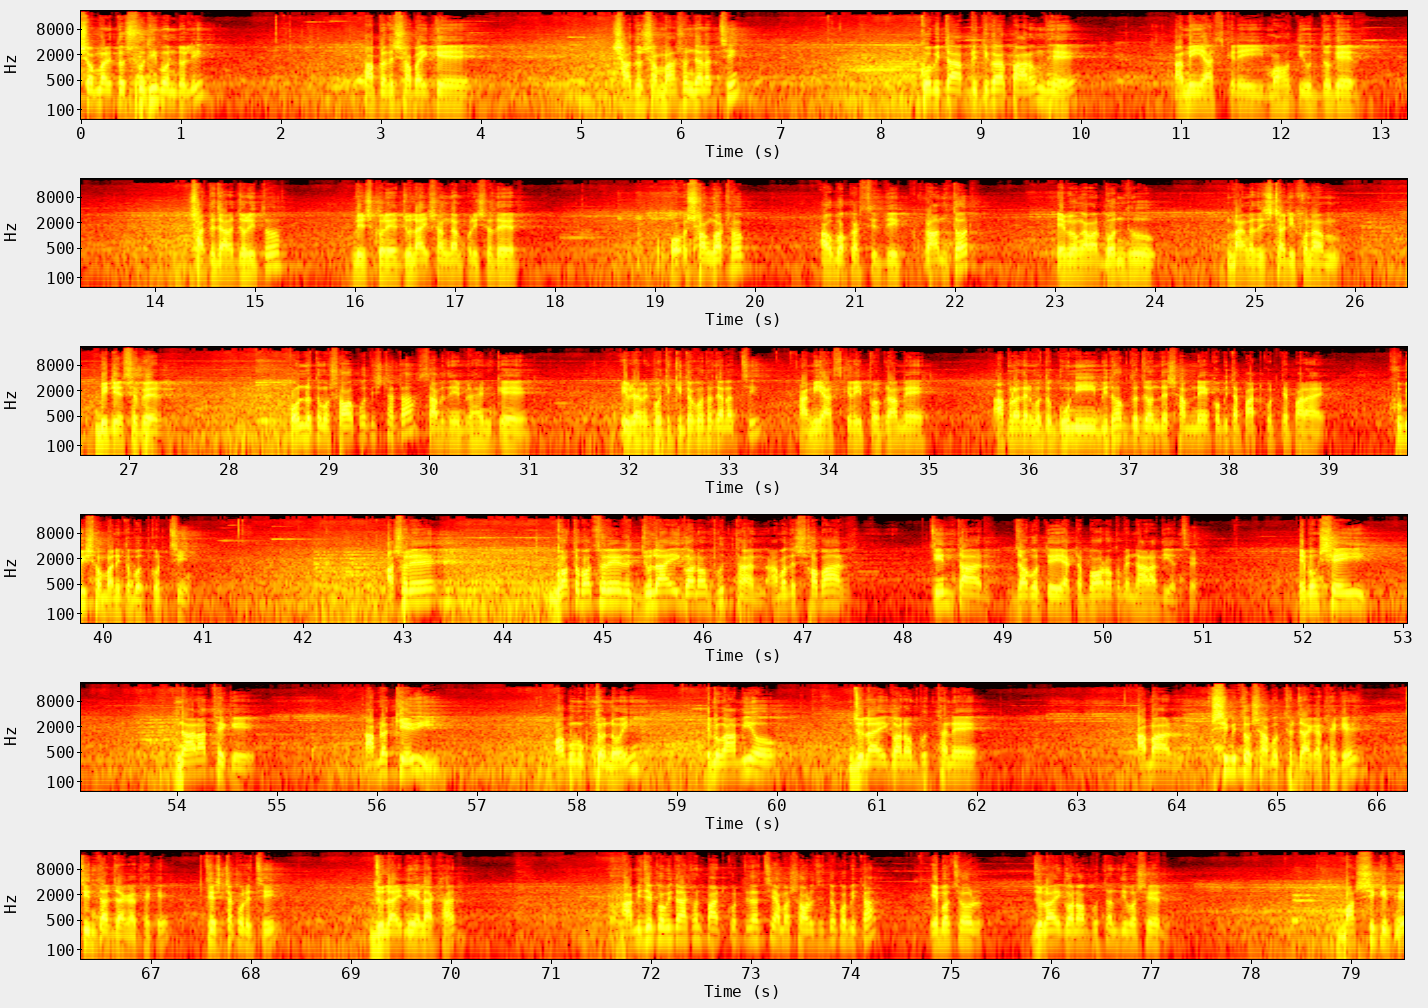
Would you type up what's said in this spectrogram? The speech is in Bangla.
সম্মানিত সুধী মণ্ডলী, আপনাদের সবাইকে সাদর সম্ভাষণ জানাচ্ছি। কবিতা আবৃত্তি করার প্রারম্ভে আমি আজকের এই মহতি উদ্যোগের সাথে যারা জড়িত, বিশেষ করে জুলাই সংগ্রাম পরিষদের সংগঠক আবু বকর সিদ্দিক প্রান্তর এবং আমার বন্ধু বাংলাদেশ স্টাডি ফোনাম বিডিএসএফের অন্যতম সহপ্রতিষ্ঠাতা সাবেদিন ইব্রাহিমকে ইব্রাহিমের প্রতি কৃতজ্ঞতা জানাচ্ছি। আমি আজকের এই প্রোগ্রামে আপনাদের মতো গুণী বিদগ্ধজনদের সামনে কবিতা পাঠ করতে পারায় খুবই সম্মানিত বোধ করছি। আসলে গত বছরের জুলাই গণ অভ্যুত্থান আমাদের সবার চিন্তার জগতে একটা বড় রকমের নাড়া দিয়েছে এবং সেই নাড়া থেকে আমরা কেউই অবমুক্ত নই এবং আমিও জুলাই গণ অভ্যুত্থানে আমার সীমিত সামর্থ্যের জায়গা থেকে, চিন্তার জায়গা থেকে চেষ্টা করেছি জুলাই নিয়ে লেখার। আমি যে কবিতা এখন পাঠ করতে যাচ্ছি, আমার স্বরচিত কবিতা, এবছর জুলাই গণ অভ্যুত্থান দিবসের বার্ষিকীতে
